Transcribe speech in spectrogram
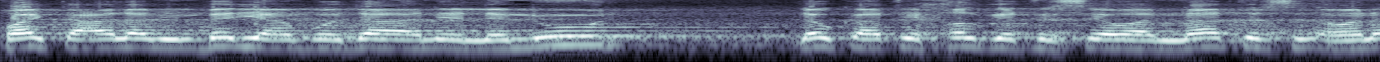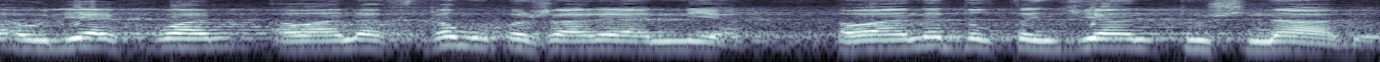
خی تعالا من بەریان بۆ دانێ لە نور لەو کاتی خەڵگە ترسێوان ناترسن ئەوانە ئەولیای خوان ئەوانە خەم و پەژاریان نییە ئەوانە دڵتەنجیان توش نابێ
